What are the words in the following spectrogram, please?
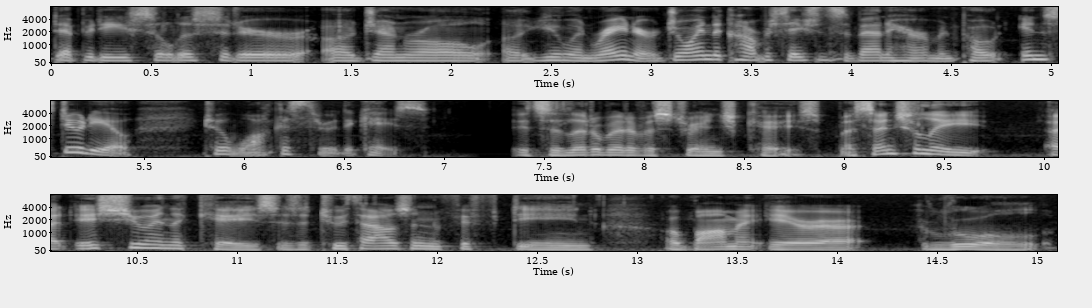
Deputy Solicitor uh, General uh, Ewan Rayner joined the conversation Savannah Harriman Pote in studio to walk us through the case. It's a little bit of a strange case. Essentially, at issue in the case is a 2015 Obama era rule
